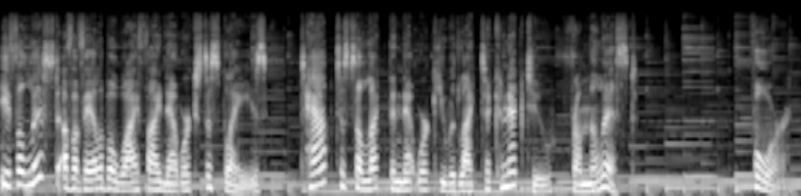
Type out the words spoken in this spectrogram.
If a list of available Wi Fi networks displays, tap to select the network you would like to connect to from the list. 4.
